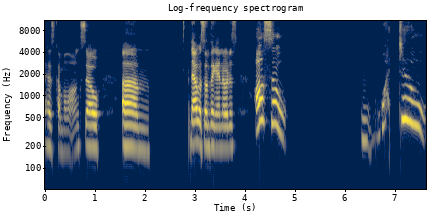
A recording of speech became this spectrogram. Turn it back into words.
has come along. So um that was something I noticed. Also, what do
